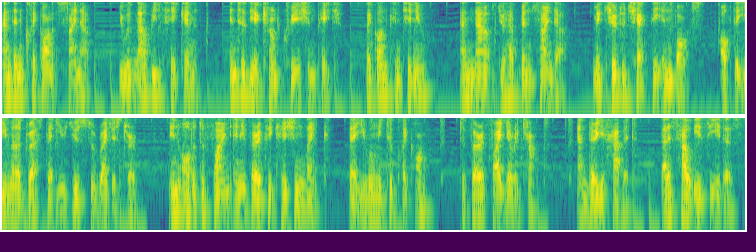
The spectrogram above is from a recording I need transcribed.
and then click on sign up. You will now be taken into the account creation page. Click on continue, and now you have been signed up. Make sure to check the inbox of the email address that you used to register in order to find any verification link that you will need to click on to verify your account. And there you have it. That is how easy it is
